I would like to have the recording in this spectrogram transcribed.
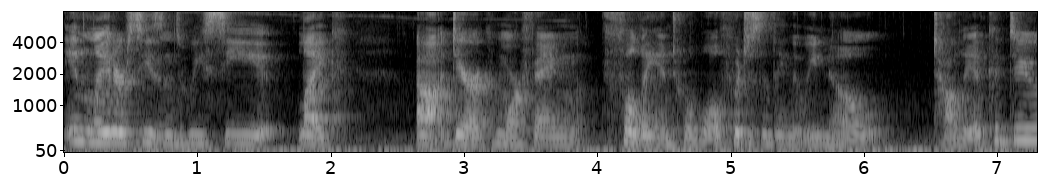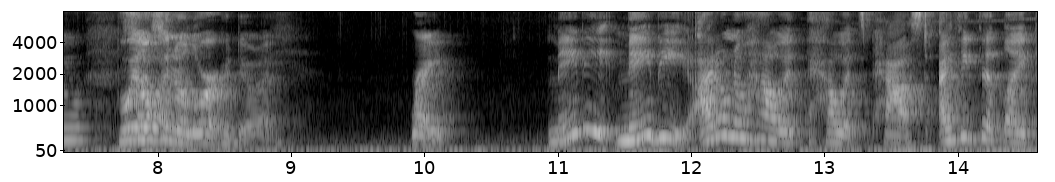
in later seasons we see like uh, Derek morphing fully into a wolf, which is something that we know Talia could do. But we So- also know Laura could do it. Right. Maybe maybe. I don't know how it how it's passed. I think that like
